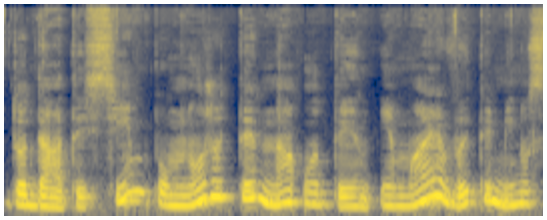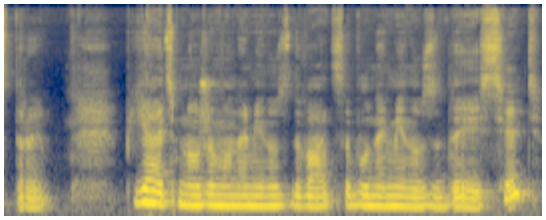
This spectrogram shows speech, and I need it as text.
додати 7 помножити на 1 і має вийти мінус 3. 5 множимо на мінус 2, це буде мінус 10.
